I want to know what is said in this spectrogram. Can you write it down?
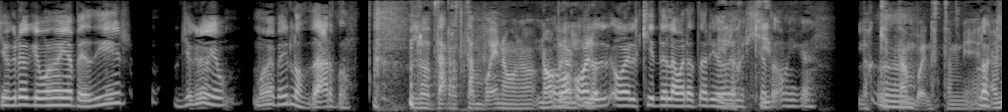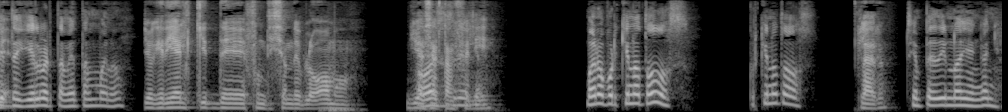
Yo creo que voy a pedir. Yo creo que me voy a pedir los dardos. Los dardos tan buenos, ¿no? No, o, pero o lo- el, o el kit de laboratorio de energía kit- atómica. Los kits tan Mm. buenos también. Los A mí- kits de Gilbert también están buenos. Yo quería el kit de fundición de plomo. Yo iba Oh, a ser eso tan feliz. Bueno, ¿por qué no todos? ¿Por qué no todos? Claro. Sin pedir no hay engaño.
